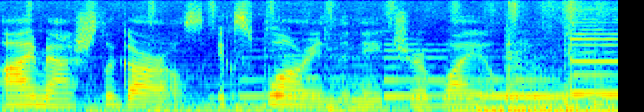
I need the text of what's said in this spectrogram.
I'm Ashley Garelts, exploring the nature of Wyoming.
